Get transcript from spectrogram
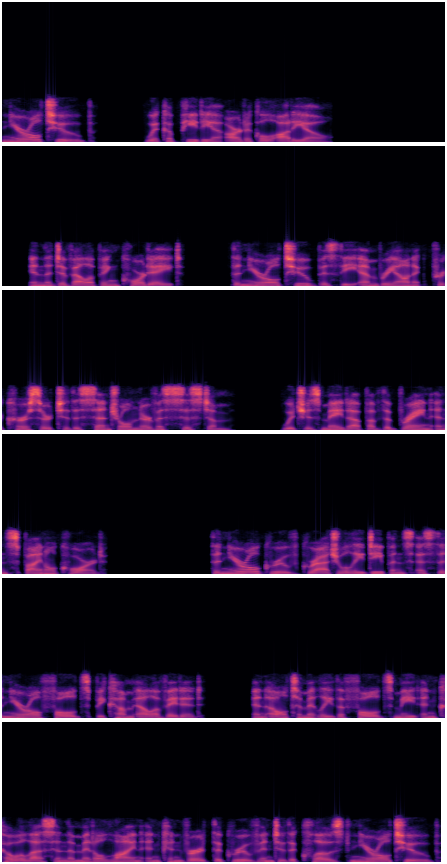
Neural tube, Wikipedia article audio. In the developing chordate, the neural tube is the embryonic precursor to the central nervous system, which is made up of the brain and spinal cord. The neural groove gradually deepens as the neural folds become elevated, and ultimately the folds meet and coalesce in the middle line and convert the groove into the closed neural tube.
